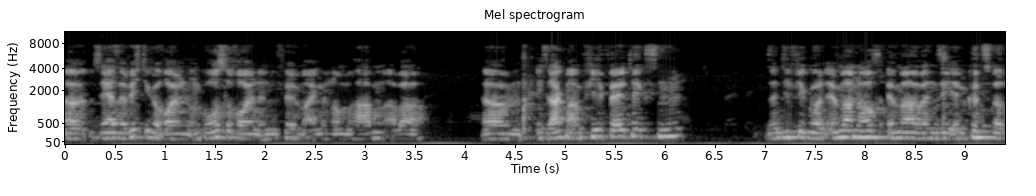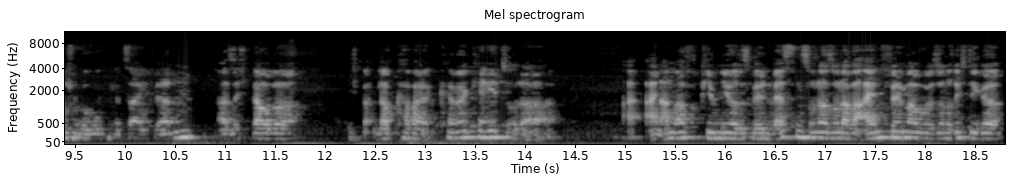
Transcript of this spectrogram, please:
äh, sehr, sehr wichtige Rollen und große Rollen in den Filmen eingenommen haben. Aber ähm, ich sag mal, am vielfältigsten sind die Figuren immer noch, immer wenn sie in künstlerischen Berufen gezeigt werden. Also ich glaube, ich glaube Cavalcade oder ein anderer Pionier des Wilden Westens oder so, da war ein Filmer, wo wir so eine richtige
